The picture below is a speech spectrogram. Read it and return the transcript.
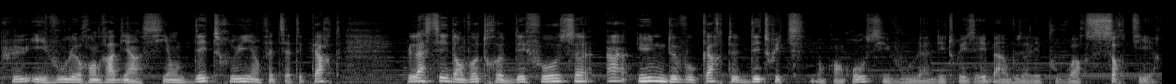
plus il vous le rendra bien. Si on détruit en fait cette carte, placez dans votre défausse un, une de vos cartes détruites. Donc en gros, si vous la détruisez, ben, vous allez pouvoir sortir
